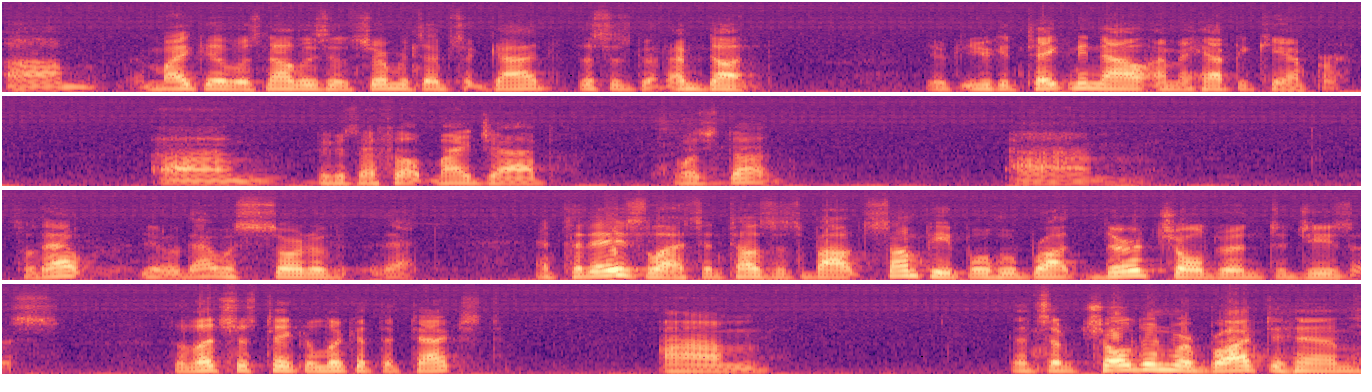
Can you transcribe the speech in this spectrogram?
Um, Micah was now listening to sermons. I said, God, this is good. I'm done. You, you can take me now. I'm a happy camper. Um, because I felt my job was done. Um, so that, you know, that was sort of that. And today's lesson tells us about some people who brought their children to Jesus. So let's just take a look at the text. Um, then some children were brought to him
